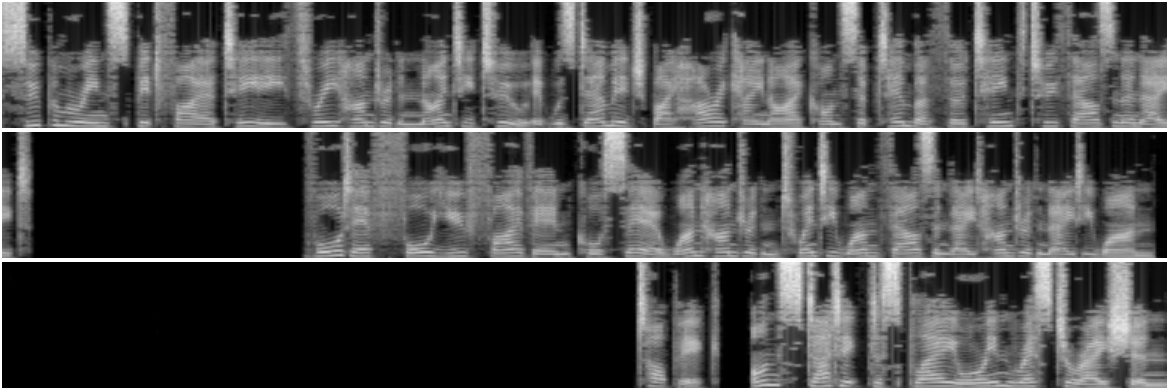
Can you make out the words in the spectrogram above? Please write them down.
Supermarine Spitfire TE-392 It was damaged by Hurricane Ike on September 13, 2008. Vought F4U5N Corsair 121881 Topic on static display or in restoration.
